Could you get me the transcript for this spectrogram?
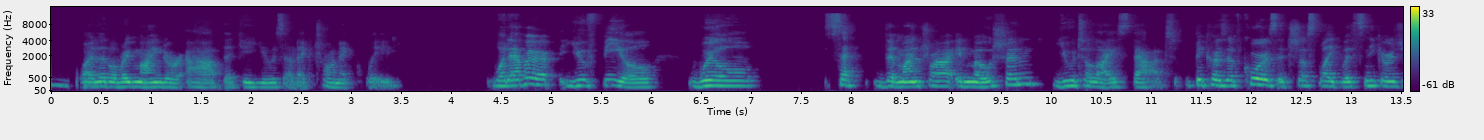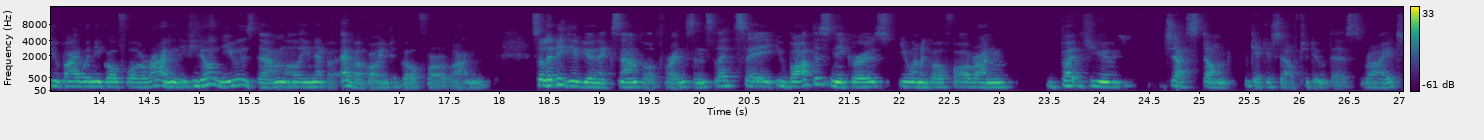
mm-hmm. or a little reminder app that you use electronically whatever you feel will set the mantra in motion utilize that because of course it's just like with sneakers you buy when you go for a run if you don't use them well you're never ever going to go for a run so let me give you an example. For instance, let's say you bought the sneakers, you want to go for a run, but you just don't get yourself to do this, right?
